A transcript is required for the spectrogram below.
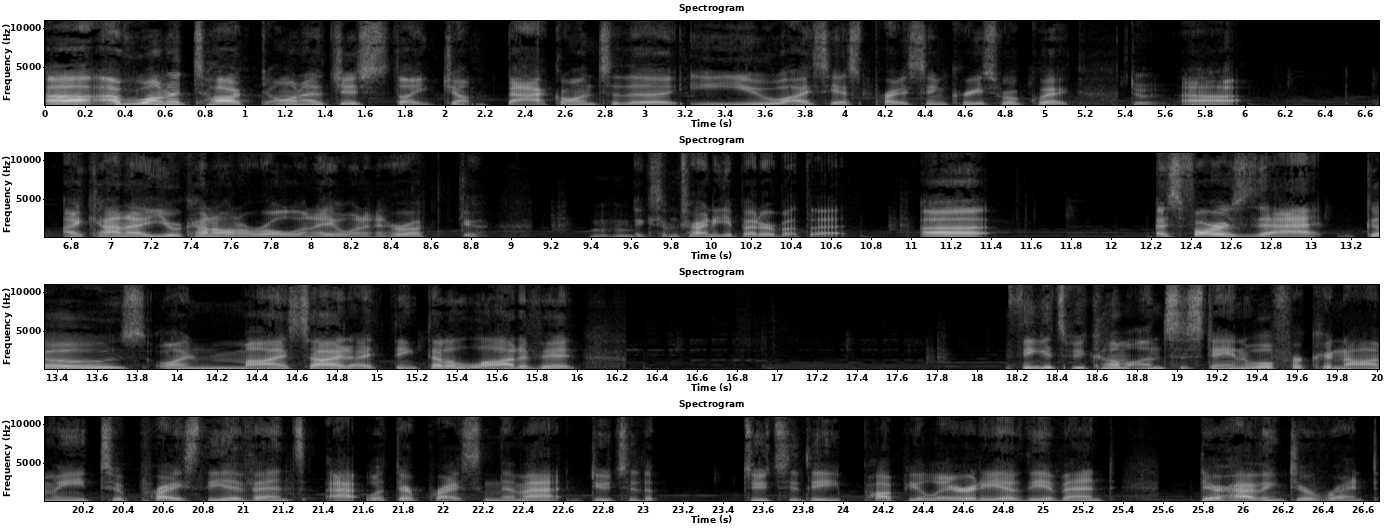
Uh, I want to talk. I want to just like jump back onto the EU YCS price increase real quick. Do it. Uh, I kind of you were kind of on a roll, and I didn't want to interrupt you because I'm trying to get better about that. Uh, as far as that goes, on my side, I think that a lot of it, I think it's become unsustainable for Konami to price the events at what they're pricing them at due to the due to the popularity of the event. They're having to rent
